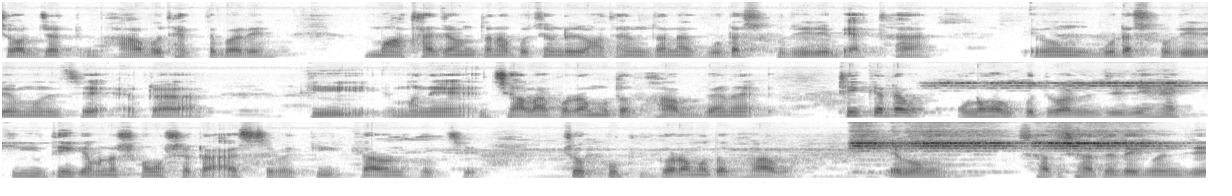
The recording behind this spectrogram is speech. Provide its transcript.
জ্বরজাট ভাবও থাকতে পারে। মাথা যন্ত্রণা, প্রচণ্ড মাথা যন্ত্রণা, গোটা শরীরে ব্যথা এবং গোটা শরীরের মধ্যে একটা কি মানে জ্বালা পোড়ার মতো ভাব মানে ঠিক একটা অনুভব করতে পারবেন যে হ্যাঁ কী থেকে আপনার সমস্যাটা আসছে বা কী কারণ হচ্ছে? চোখ কুটকুট করার মতো ভাব এবং সাথে সাথে দেখবেন যে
